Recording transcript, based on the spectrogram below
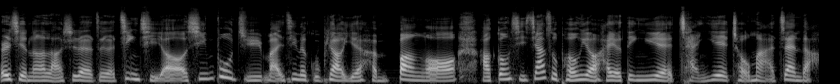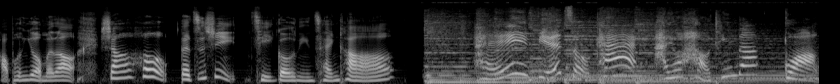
而且呢，老师的这个近期哦新布局买进的股票也很棒哦。好，恭喜家族朋友还有订阅产业筹码站的好朋友们哦。稍后的资讯提供。供您参考。嘿，别走开，还有好听的广。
